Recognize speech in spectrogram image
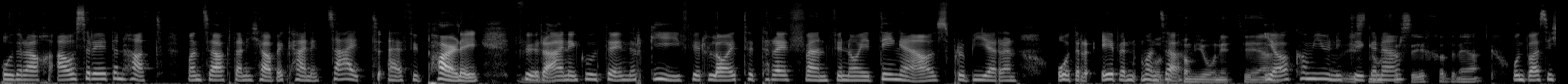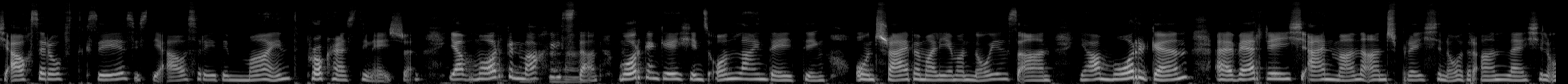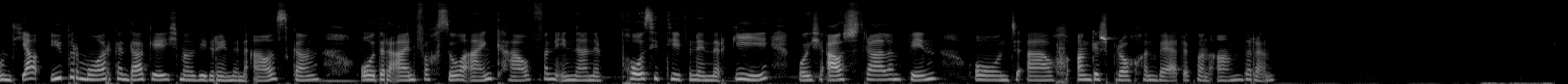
oder auch Ausreden hat. Man sagt dann, ich habe keine Zeit äh, für Party, für eine gute Energie, für Leute treffen, für neue Dinge ausprobieren oder eben, man oder sagt. Community, ja. Ja, Community, ist genau. Für sich, oder, ja. Und was ich auch sehr oft sehe, ist die Ausrede Mind, Procrastination. Ja, morgen mache ich es dann. Morgen gehe ich ins Online-Dating und schreibe mal jemand Neues an. Ja, morgen äh, werde ich einen Mann ansprechen oder anlächeln. Und ja, übermorgen, da gehe ich mal wieder in den Ausgang oder einfach so einkaufen in einer positiven Energie, wo ich ausstrahlend bin und auch angesprochen werde von anderen.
